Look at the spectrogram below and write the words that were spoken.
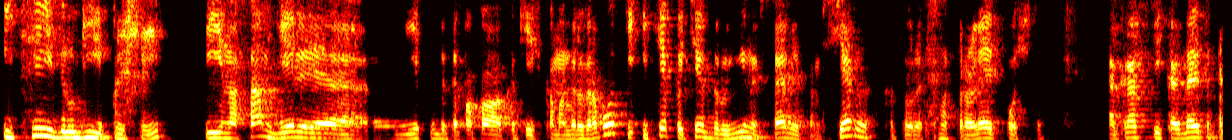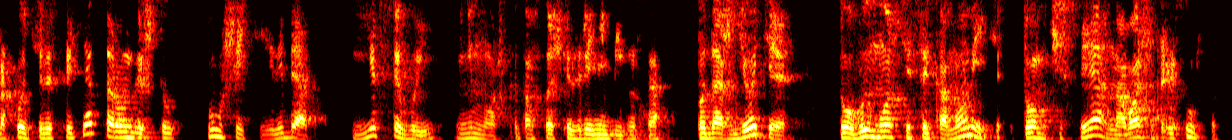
И те, и другие пришли, и на самом деле, если бы это попало как есть команда разработки, и те, и те другие написали там сервис, который там, отправляет почту. Как раз таки, когда это проходит через архитектор, он говорит, что слушайте, ребят, если вы немножко там с точки зрения бизнеса подождете, то вы можете сэкономить в том числе на ваших ресурсах.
